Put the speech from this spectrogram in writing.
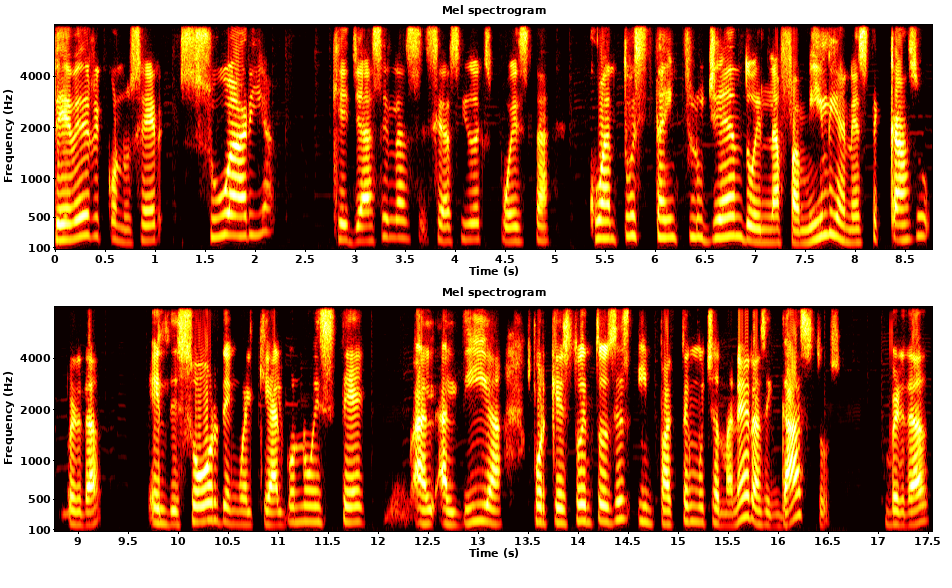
debe de reconocer su área que ya se, las, ha sido expuesta, cuánto está influyendo en la familia, en este caso, ¿verdad? El desorden o el que algo no esté al, al día, porque esto entonces impacta en muchas maneras, en gastos, ¿verdad?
